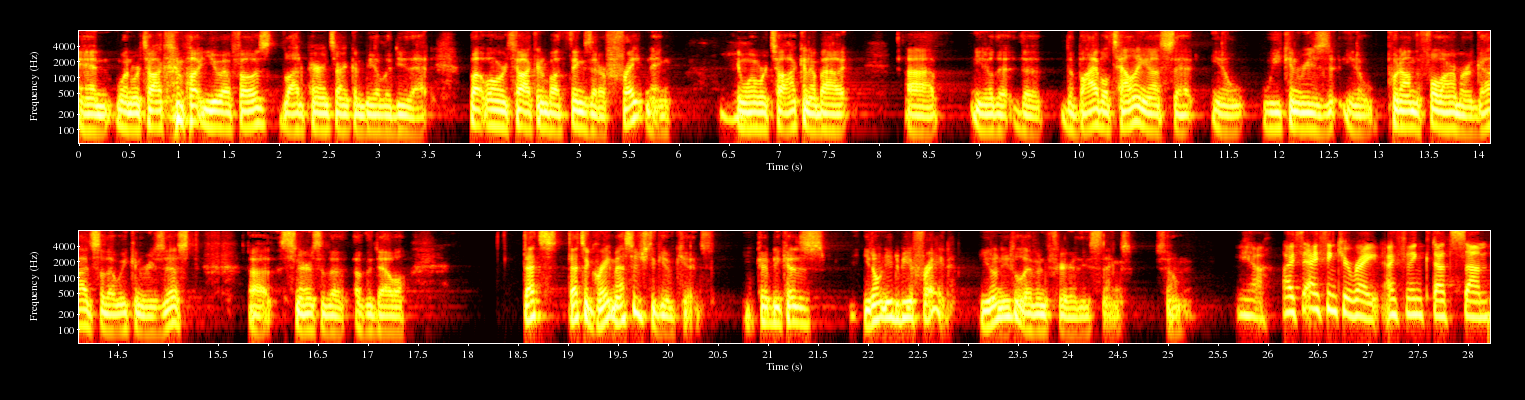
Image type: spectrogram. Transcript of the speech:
And when we're talking about UFOs, a lot of parents aren't going to be able to do that. But when we're talking about things that are frightening, mm-hmm. and when we're talking about uh, you know the the the Bible telling us that you know we can res- you know put on the full armor of God so that we can resist uh, snares of the of the devil. That's that's a great message to give kids because you don't need to be afraid. You don't need to live in fear of these things. So Yeah, I, th- I think you're right. I think that's um,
